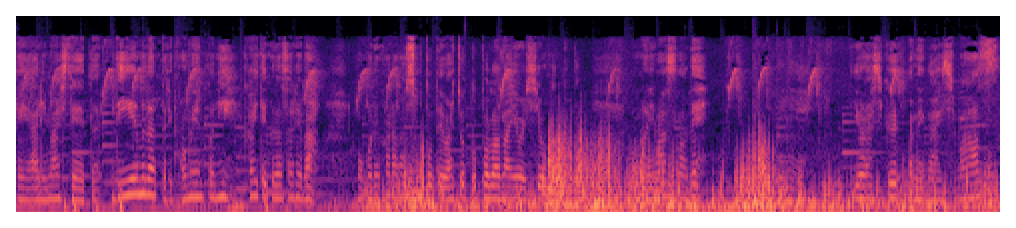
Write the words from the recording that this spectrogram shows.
えー、ありまして DM だったりコメントに書いてくださればもうこれからは外ではちょっと撮らないようにしようかなと思いますので、えー、よろしくお願いします。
